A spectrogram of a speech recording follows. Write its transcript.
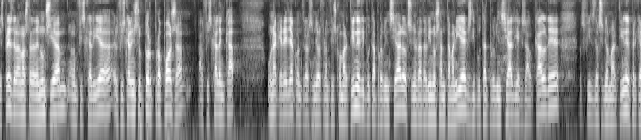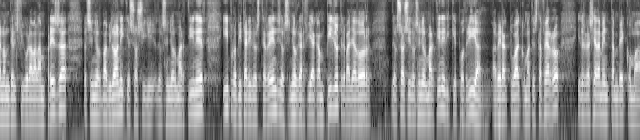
després de la nostra denúncia, la Fiscalia, el fiscal instructor proposa al fiscal en cap una querella contra el senyor Francisco Martínez, diputat provincial, el senyor Adelino Santamaria, exdiputat provincial i exalcalde, els fills del senyor Martínez, perquè a nom d'ells figurava l'empresa, el senyor Babiloni, que és soci del senyor Martínez i propietari dels terrenys, i el senyor García Campillo, treballador del soci del senyor Martínez i que podria haver actuat com a testaferro i desgraciadament també com a,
